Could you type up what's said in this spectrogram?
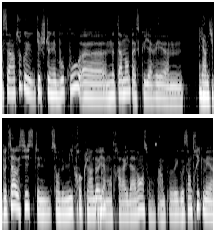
c'est un truc auquel je tenais beaucoup, euh, notamment parce qu'il y avait. Il y a un petit peu de ça aussi, c'était une sorte de micro-clin d'œil Mhm. à mon travail d'avance. C'est un peu égocentrique, mais, euh,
